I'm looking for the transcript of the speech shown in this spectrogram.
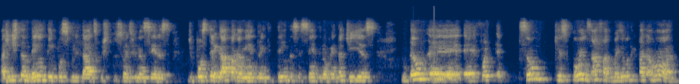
A gente também tem possibilidades com instituições financeiras de postergar pagamento entre 30, 60 e 90 dias. Então, é, é, é, são questões, ah, Fábio, mas eu vou ter que pagar uma hora.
